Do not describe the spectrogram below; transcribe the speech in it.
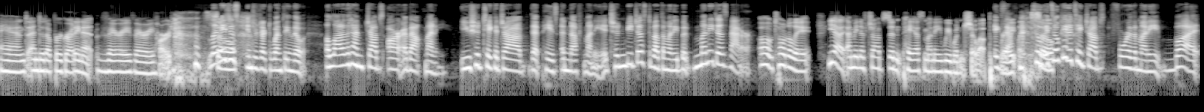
and ended up regretting it very, very hard. Let so, me just interject one thing though. A lot of the time, jobs are about money. You should take a job that pays enough money. It shouldn't be just about the money, but money does matter. Oh, totally. Yeah. I mean, if jobs didn't pay us money, we wouldn't show up. Exactly. Right? So, so it's okay to take jobs for the money, but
